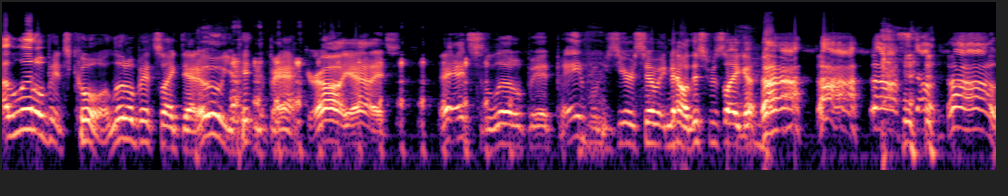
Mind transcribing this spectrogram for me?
a little bit's cool. A little bit's like that. Oh, you're hitting the back, or oh yeah, it's it's a little bit painful because you're so. No, this was like a, ah ah ah stop ah.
